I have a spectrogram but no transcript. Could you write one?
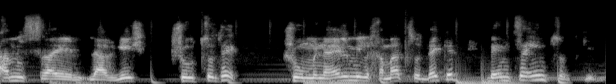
עם ישראל להרגיש שהוא צודק, שהוא מנהל מלחמה צודקת באמצעים צודקים.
